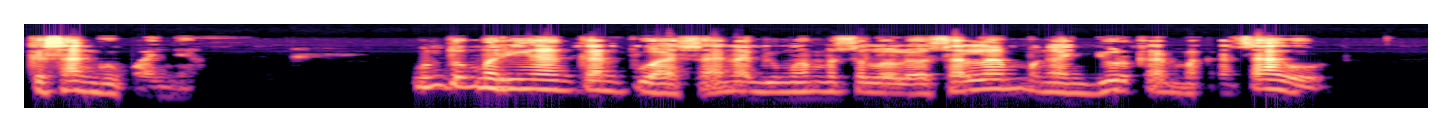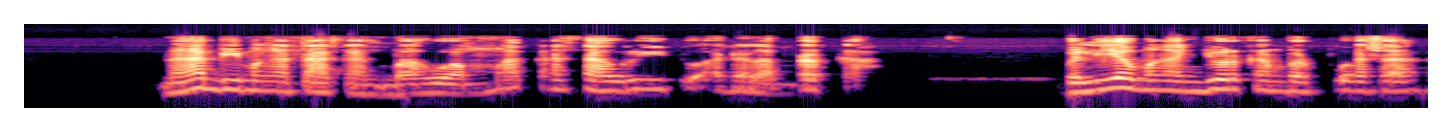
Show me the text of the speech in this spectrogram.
kesanggupannya. Untuk meringankan puasa, Nabi Muhammad SAW menganjurkan makan sahur. Nabi mengatakan bahwa makan sahur itu adalah berkah. Beliau menganjurkan berpuasa,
